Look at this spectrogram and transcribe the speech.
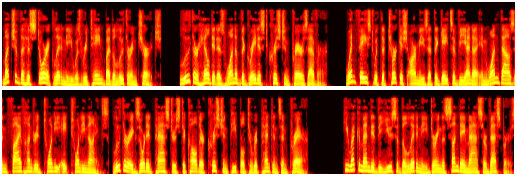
Much of the historic litany was retained by the Lutheran Church. Luther hailed it as one of the greatest Christian prayers ever. When faced with the Turkish armies at the gates of Vienna in 1528–29, Luther exhorted pastors to call their Christian people to repentance and prayer. He recommended the use of the litany during the Sunday Mass or Vespers.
